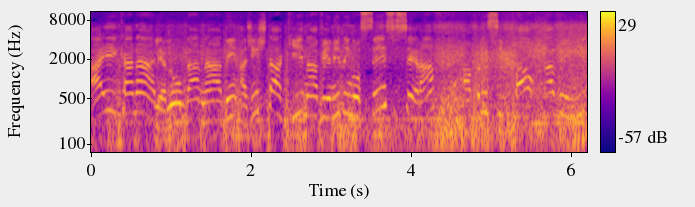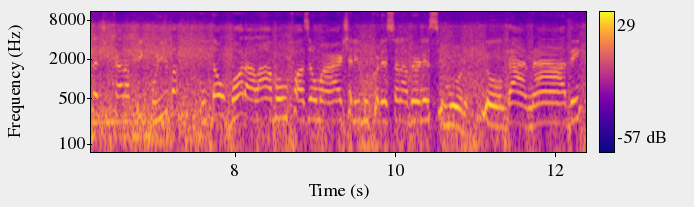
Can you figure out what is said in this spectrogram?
Aí, canalha, não dá nada, hein? A gente tá aqui na Avenida Inocêncio Seráfico, a principal avenida de Carapicuíba. Então, bora lá, vamos fazer uma arte ali do colecionador nesse muro. Não dá nada, hein?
